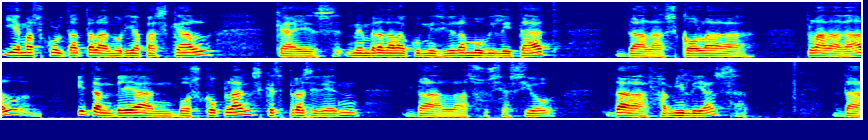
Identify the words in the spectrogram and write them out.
i hem escoltat a la Núria Pascal, que és membre de la Comissió de Mobilitat de l'Escola Pla de Dalt, i també en Bosco Plans, que és president de l'Associació de Famílies de,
